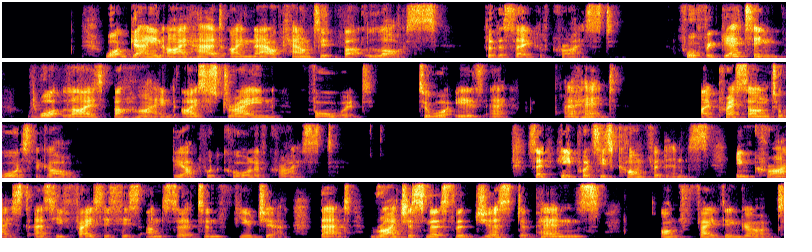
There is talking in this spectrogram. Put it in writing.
What gain I had, I now count it but loss for the sake of Christ. For forgetting what lies behind, I strain forward to what is ahead. I press on towards the goal, the upward call of Christ. So he puts his confidence in Christ as he faces his uncertain future, that righteousness that just depends on faith in God.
